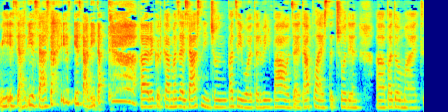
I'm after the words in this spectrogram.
iesēsta, iesēsta, ies, iestādīta. Uh, Rekur kā mazais asniņš un padzīvojot ar viņu paaudzēt, aplaist, tad šodien uh, padomājiet,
